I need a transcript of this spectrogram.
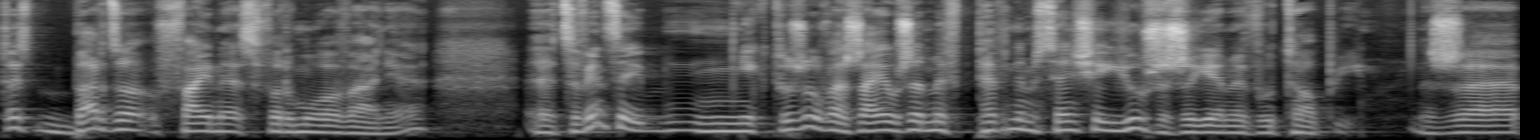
to jest bardzo fajne sformułowanie. E, co więcej, niektórzy uważają, że my w pewnym sensie już żyjemy w utopii, że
